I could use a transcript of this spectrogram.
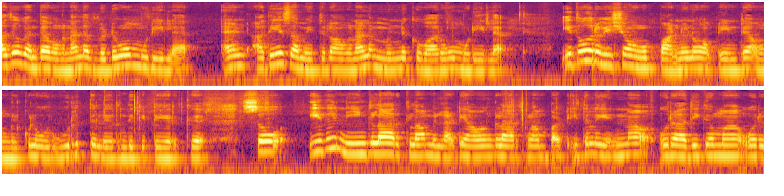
அது வந்து அவங்களால விடவும் முடியல. அண்ட் அதே சமயத்தில் அவங்களால முன்னுக்கு வரவும் முடியல. ஏதோ ஒரு விஷயம் அவங்க பண்ணணும் அப்படின்ட்டு அவங்களுக்குள்ள ஒரு உறுத்தல் இருந்துக்கிட்டே இருக்குது ஸோ இது நீங்களாக இருக்கலாம் இல்லாட்டி அவங்களா இருக்கலாம் பட் இதில் என்ன ஒரு அதிகமாக ஒரு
